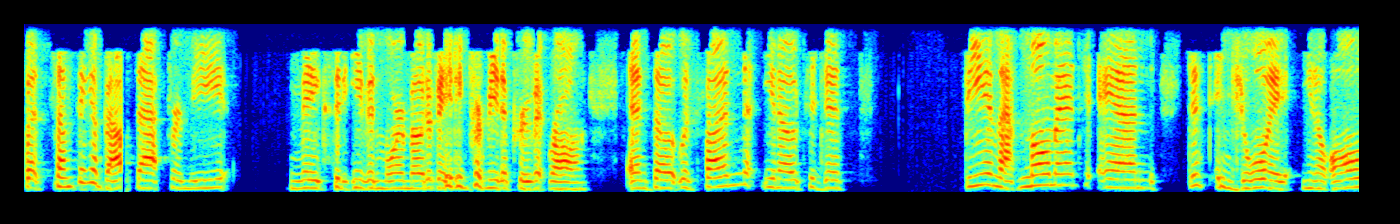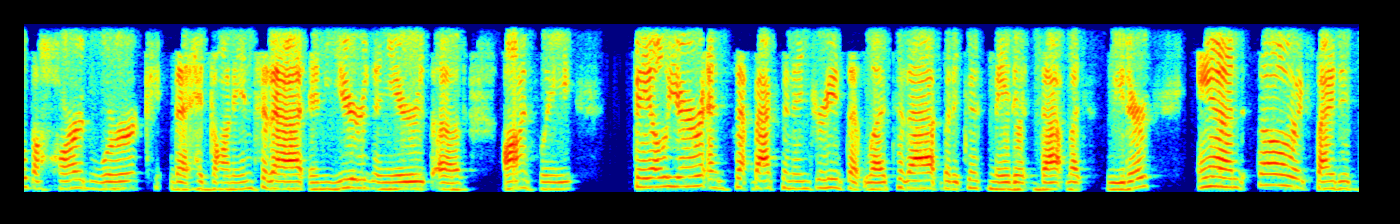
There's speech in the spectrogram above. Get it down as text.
But something about that for me makes it even more motivating for me to prove it wrong. And so it was fun, you know, to just be in that moment and just enjoy, you know, all the hard work that had gone into that and years and years of honestly failure and setbacks and injuries that led to that, but it just made it that much sweeter. And so excited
